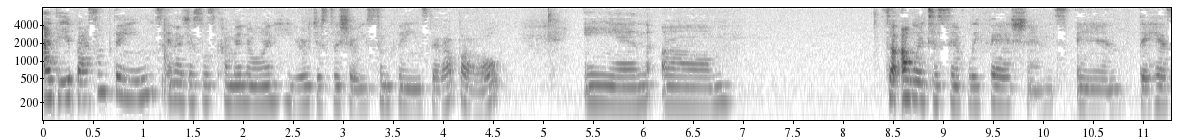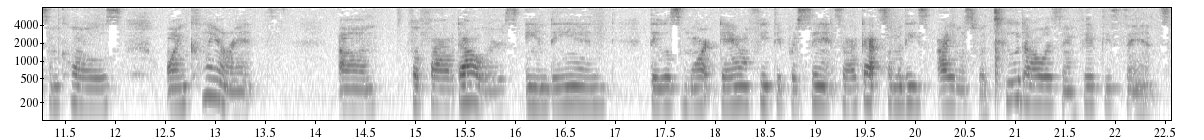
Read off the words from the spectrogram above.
I did buy some things, and I just was coming on here just to show you some things that I bought. And, um, so I went to Simply Fashions, and they had some clothes on clearance um, for $5. And then they was marked down 50%. So I got some of these items for $2.50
